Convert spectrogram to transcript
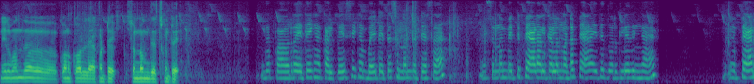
నీళ్ళ మందు కొనుక్కోవాలి లేకుంటే సున్నం తెచ్చుకుంటే. ఇంకా పౌడర్ అయితే ఇంకా కలిపేసి ఇంకా బయట అయితే సున్నం పెట్టేసా సున్నం పెట్టి పేడ అలకాలన్నమాట. పేడ అయితే దొరకలేదు ఇంకా. పేడ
